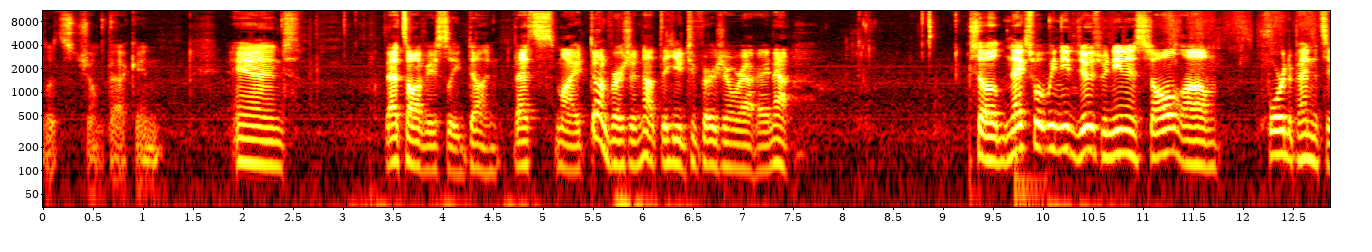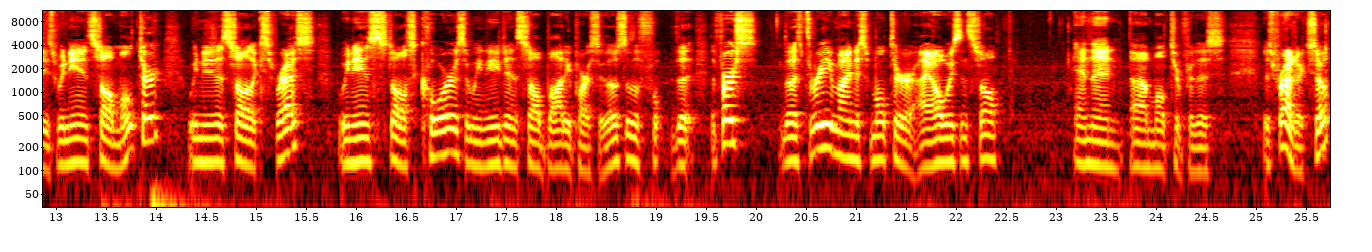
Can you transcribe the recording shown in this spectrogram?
let's jump back in. And that's obviously done. That's my done version, not the YouTube version we're at right now. So next what we need to do is we need to install um, four dependencies. We need to install Multer, we need to install Express, we need to install CORS, and we need to install Body Parser. Those are the the, the first, the three minus Multer I always install, and then uh, Multer for this this project. So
